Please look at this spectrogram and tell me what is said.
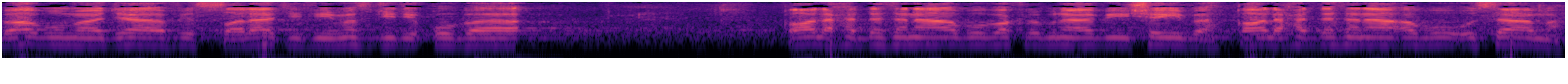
باب ما جاء في الصلاة في مسجد قباء. قال حدثنا أبو بكر بن أبي شيبة. قال حدثنا أبو أسامة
